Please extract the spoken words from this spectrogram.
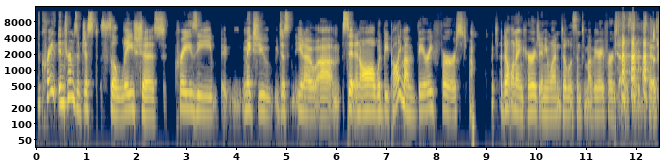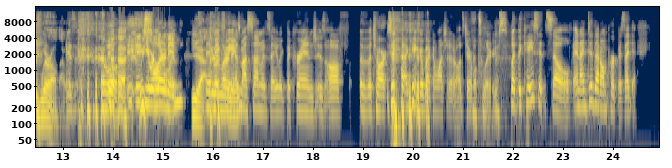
the crazy in terms of just salacious, crazy, uh, makes you just you know um, sit in awe would be probably my very first. which I don't want to encourage anyone to listen to my very first episode because We're all that way. is Well, well, We y- you were saw it. learning. yeah. it You're makes me, learning. as my son would say, like the cringe is off the charts. I can't go back and watch it at all. It's terrible. That's hilarious. But the case itself, and I did that on purpose. I d-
